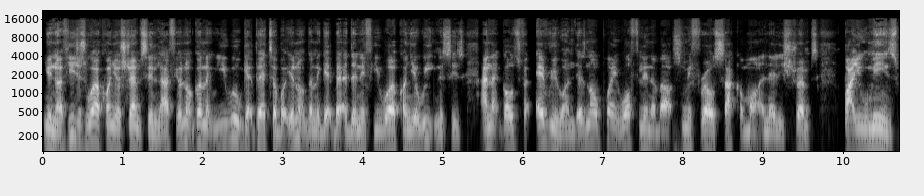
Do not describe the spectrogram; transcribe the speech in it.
You know, if you just work on your strengths in life, you're not gonna, you will get better, but you're not gonna get better than if you work on your weaknesses. And that goes for everyone. There's no point waffling about Smith Rowe, Saka, Martinelli's strengths. By all means,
